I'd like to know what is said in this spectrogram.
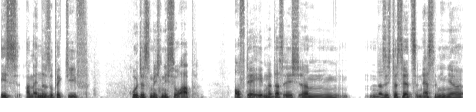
ist am Ende subjektiv, holt es mich nicht so ab auf der Ebene, dass ich, ähm, dass ich das jetzt in erster Linie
